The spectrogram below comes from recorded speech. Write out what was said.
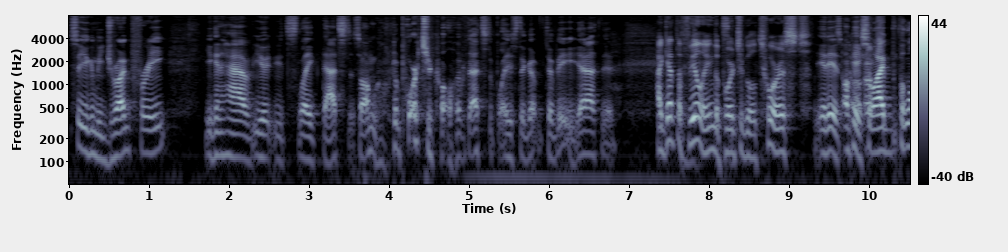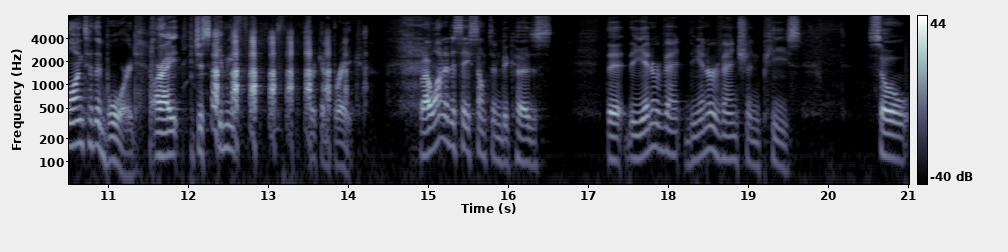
so you can be drug free. You can have, you, it's like that's, so I'm going to Portugal if that's the place to go to be. Yeah, it, I get the feeling the Portugal tourist. it is. Okay, so I belong to the board, all right? Just give me a freaking break. But I wanted to say something because the, the, interven- the intervention piece, so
